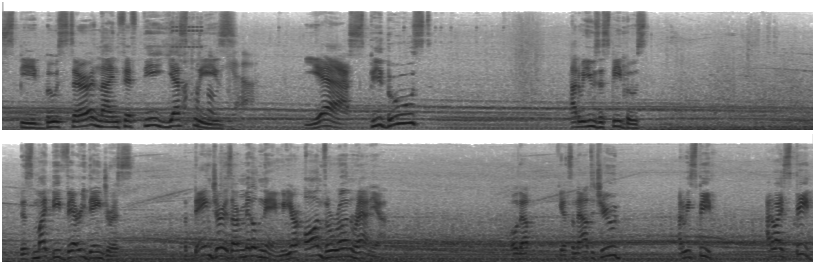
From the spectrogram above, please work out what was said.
Speed booster, 950, yes oh, please. Oh, yeah. Yeah, speed boost. How do we use a speed boost? This might be very dangerous. But danger is our middle name. We are on the run, Rania. Hold up. Get some altitude. How do we speed? How do I speed?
